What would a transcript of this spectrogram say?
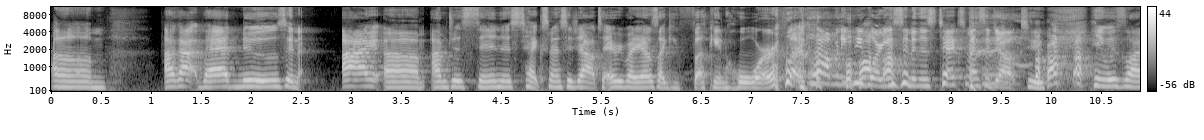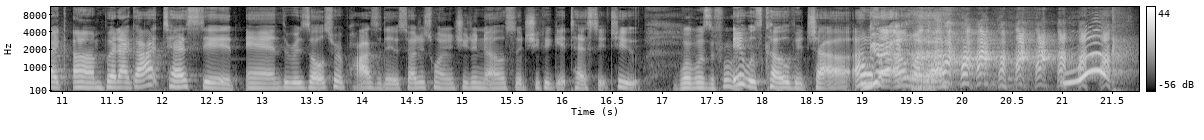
um, I got bad news and." I um I'm just sending this text message out to everybody else like you fucking whore. Like how many people are you sending this text message out to? He was like, um, but I got tested and the results were positive, so I just wanted you to know so that you could get tested too. What was it for? It was COVID, child. I was like, oh my god.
